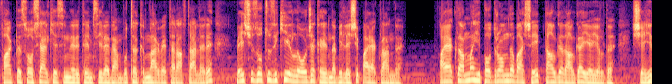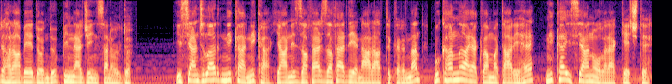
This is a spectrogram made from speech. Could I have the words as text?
Farklı sosyal kesimleri temsil eden bu takımlar ve taraftarları 532 yılı Ocak ayında birleşip ayaklandı. Ayaklanma hipodromda başlayıp dalga dalga yayıldı. Şehir harabeye döndü, binlerce insan öldü. İsyancılar Nika Nika yani zafer zafer diye nara attıklarından bu kanlı ayaklanma tarihe Nika isyanı olarak geçti.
